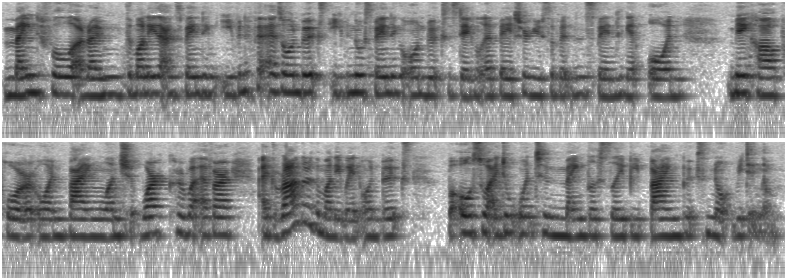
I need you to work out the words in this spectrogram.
mindful around the money that I'm spending even if it is on books even though spending it on books is definitely a better use of it than spending it on makeup or on buying lunch at work or whatever. I'd rather the money went on books but also I don't want to mindlessly be buying books and not reading them.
